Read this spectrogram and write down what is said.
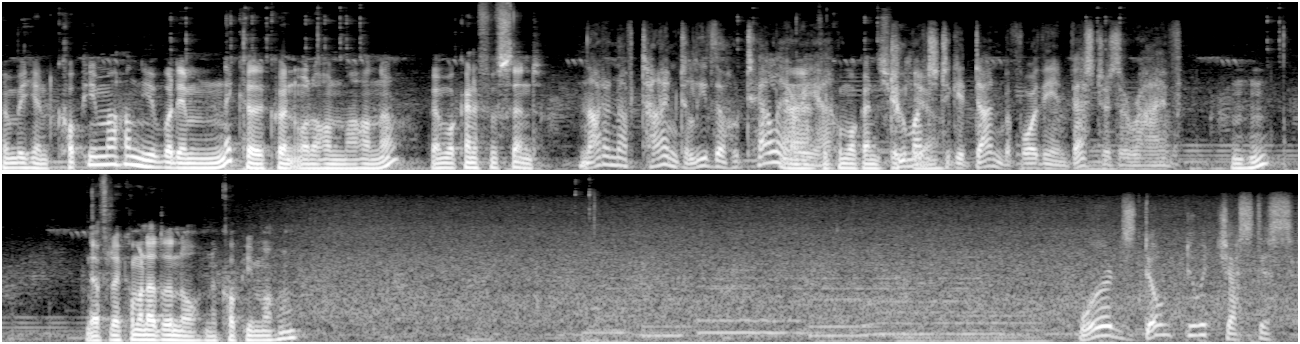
Können wir hier ein Copy machen? Hier bei dem Neckel könnten wir doch einen machen, ne? Wir haben aber keine 5 Cent. Not enough time to leave the hotel Ja, area. wir kommen auch gar nicht Too much to get done before the investors arrive. Mhm. Ja, vielleicht kann man da drin auch eine Copy machen. Words don't do it justice.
